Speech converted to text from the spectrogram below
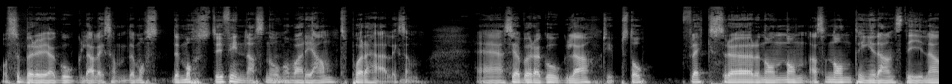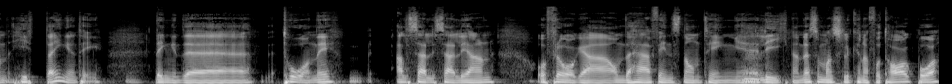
Och så började jag googla liksom. Det måste, det måste ju finnas någon variant på det här liksom. Eh, så jag började googla typ stopp, flexrör, någon, någon, alltså någonting i den stilen. Hittade ingenting. Ringde Tony, Ahlsell-säljaren och fråga om det här finns någonting eh, liknande som man skulle kunna få tag på.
